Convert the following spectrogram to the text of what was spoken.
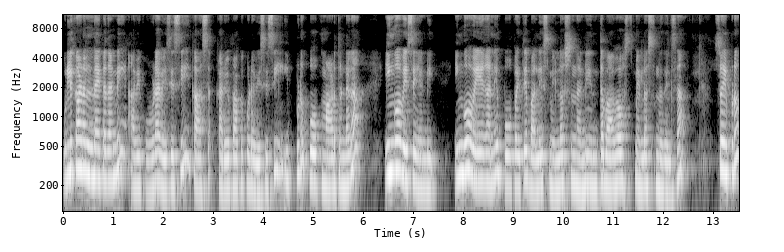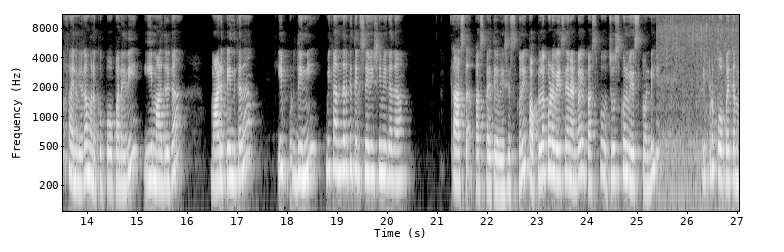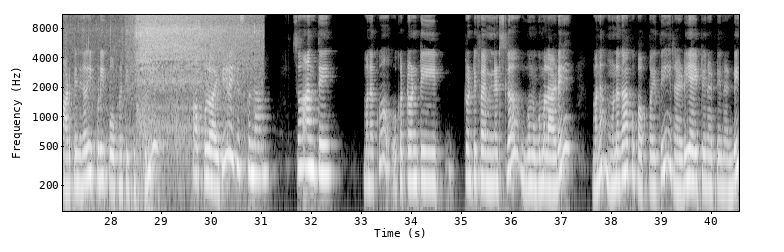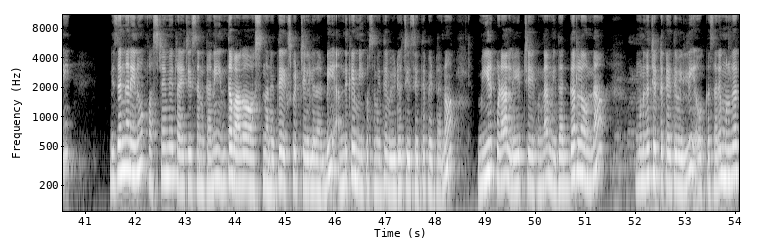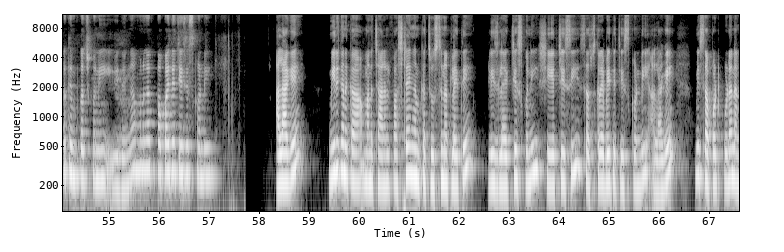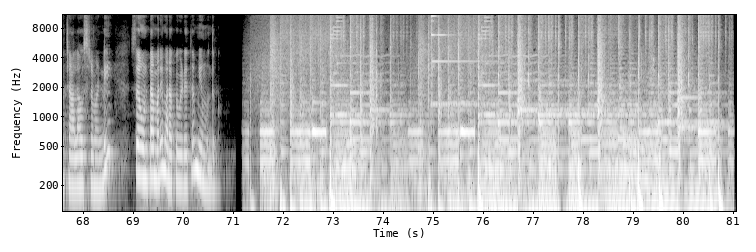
ఉల్లికాడలు ఉన్నాయి కదండి అవి కూడా వేసేసి కాస్త కరివేపాకు కూడా వేసేసి ఇప్పుడు పోపు మాడుతుండగా ఇంగో వేసేయండి. ఇంగో వేయగానే పోపు అయితే భలే స్మెల్ వస్తుందండి. ఎంత బాగా స్మెల్ వస్తుందో తెలుసా? సో ఇప్పుడు ఫైనల్గా మనకు పోపు అనేది ఈ మాదిరిగా మాడిపోయింది కదా? ఇప్పుడు దీన్ని మీకు అందరికీ తెలిసిన విషయమే కదా? కాస్త పసుపు అయితే వేసేసుకొని పప్పులో కూడా వేసానంటో ఈ పసుపు చూసుకొని వేసుకోండి. ఇప్పుడు పోపు అయితే మాడిపోయింది కదా ఇప్పుడు ఈ పోపును తీసేసుకుని పప్పులో అయితే వేసేసుకుందాం. సో అంతే. మనకు ఒక ట్వంటీ ట్వంటీ ఫైవ్ మినిట్స్లో గుమగుమలాడే మన మునగాకు పప్పు అయితే రెడీ అయిపోయినట్టేనండి. నిజంగా నేను ఫస్ట్ టైమే ట్రై చేశాను కానీ ఇంత బాగా వస్తుందని అయితే ఎక్స్పెక్ట్ చేయలేదండి. అందుకే మీకోసం అయితే వీడియో చేసి అయితే పెట్టాను. మీరు కూడా లేట్ చేయకుండా మీ దగ్గరలో ఉన్న మునగ చెట్టుకైతే వెళ్ళి ఒక్కసారి మునగాకు తెంపుకొచ్చుకొని ఈ విధంగా మునగాకు పప్పు అయితే చేసేసుకోండి. అలాగే మీరు కనుక మన ఛానల్ ఫస్ట్ టైం కనుక చూస్తున్నట్లయితే ప్లీజ్ లైక్ చేసుకొని షేర్ చేసి సబ్స్క్రైబ్ అయితే చేసుకోండి. అలాగే మీ సపోర్ట్ కూడా నాకు చాలా అవసరం అండి సో ఉంటా మరి మరొక వీడియోతో మీ ముందుకు. you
